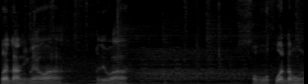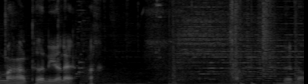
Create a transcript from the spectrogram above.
เปิดหลังอีกแล้วอะอะไรวะผมก็ควรต้องหมาเทิร์นนี้แล้วแหละอะเดินรอ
